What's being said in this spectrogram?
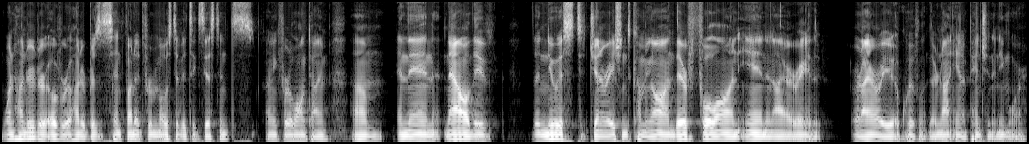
100 or over 100% funded for most of its existence i mean for a long time um and then now they've the newest generations coming on they're full on in an ira that- or an ira equivalent they're not in a pension anymore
